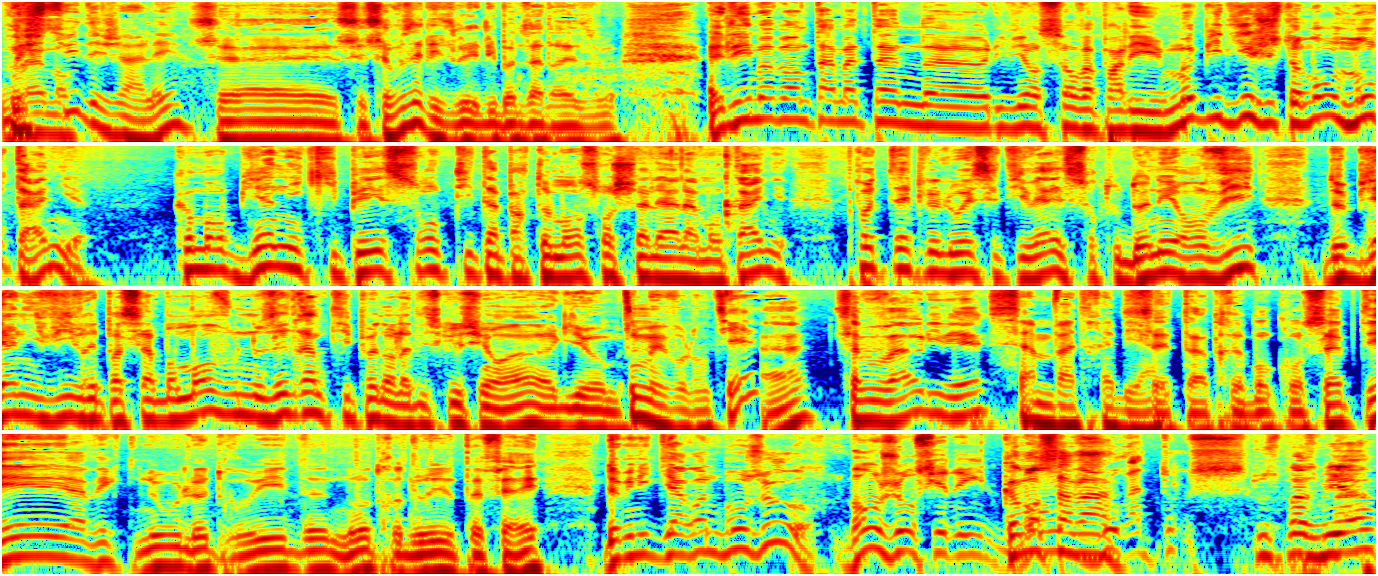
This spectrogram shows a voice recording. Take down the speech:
Mais je Vraiment. suis déjà allé. C'est, ça vous a les, les bonnes adresses. L'immeuble en Tamaten, euh, Olivier on va parler immobilier justement montagne. Comment bien équiper son petit appartement, son chalet à la montagne, peut-être le louer cet hiver et surtout donner envie de bien y vivre et passer un bon moment. Vous nous aiderez un petit peu dans la discussion, hein, Guillaume. Mais volontiers. Hein ça vous va, Olivier? Ça me va très bien. C'est un très bon concept. Et avec nous, le druide, notre druide préféré, Dominique Garonne, bonjour. Bonjour Cyril. Comment ça va? Bonjour à tous. Tout se passe bien?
